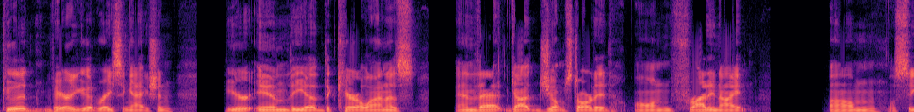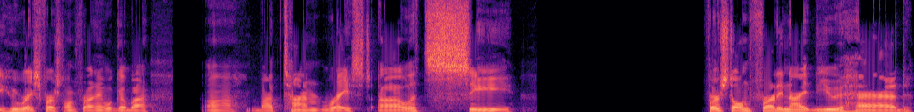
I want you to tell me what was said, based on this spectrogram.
good, very good racing action here in the uh, the Carolinas, and that got jump started on Friday night. Um, let's see who raced first on Friday. We'll go by uh by time raced. Uh, let's see. First on Friday night, you had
